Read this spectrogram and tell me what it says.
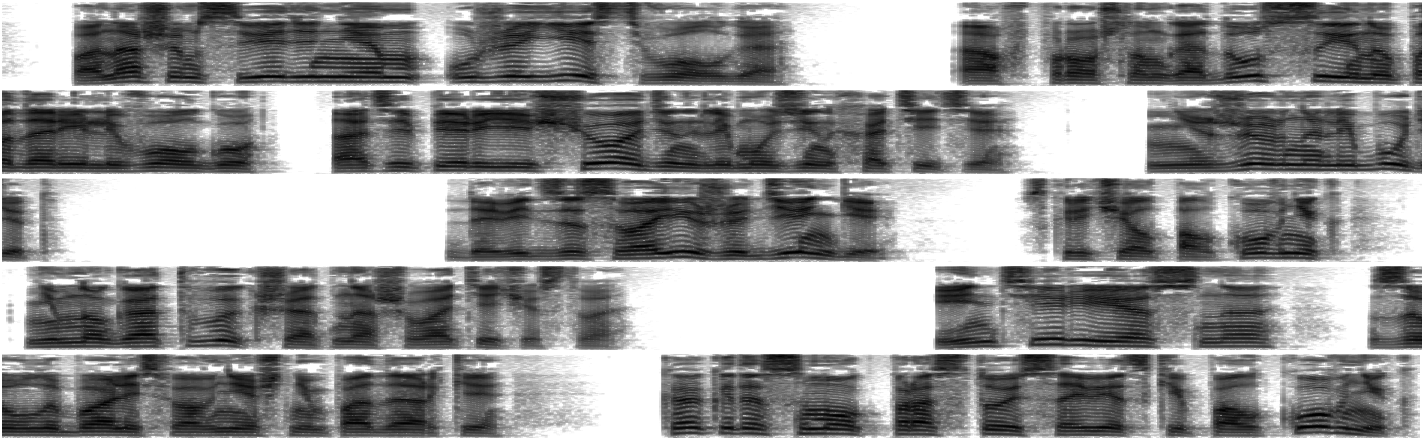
— по нашим сведениям, уже есть «Волга», а в прошлом году сыну подарили «Волгу», а теперь еще один лимузин хотите? Не жирно ли будет?» «Да ведь за свои же деньги!» — вскричал полковник, немного отвыкший от нашего отечества. «Интересно», заулыбались во внешнем подарке, как это смог простой советский полковник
